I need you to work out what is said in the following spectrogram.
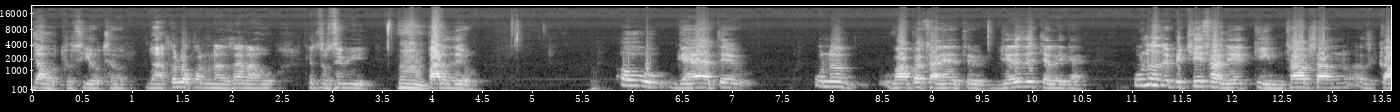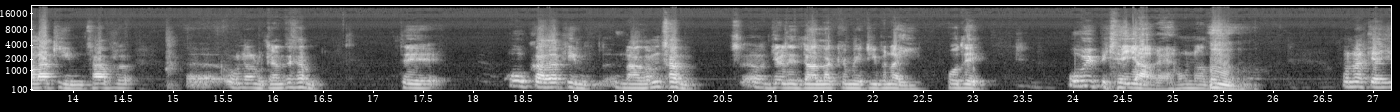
ਜਾਓ ਤੁਸੀਂ ਉੱਥੇ ਕੇ ਲੋਕਾਂ ਨੂੰ ਨਜ਼ਰ ਆਓ ਕਿ ਤੁਸੀਂ ਵੀ ਹੂੰ। ਪੜ੍ਹਦੇ ਹੋ। ਉਹ ਗਿਆ ਤੇ ਉਹਨਾਂ ਵਾਪਸ ਆਏ ਤੇ ਡੇਰੇ ਤੇ ਚਲੇ ਗਏ। ਉਹਨਾਂ ਦੇ ਪਿੱਛੇ ਸਾਡੇ ਕੀਮ ਸਾਹਿਬ ਸਨ ਕਾਲਾ ਕੀਮ ਸਾਹਿਬ ਉਹਨਾਂ ਨੂੰ ਕਹਿੰਦੇ ਸਨ। ਤੇ ਉਹ ਕਾਲਾ ਕੀਮ ਨਾਜ਼ਮ ਸਨ ਜਿਹੜੇ ਦਾਲਾ ਕਮੇਟੀ ਬਣਾਈ ਉਹਦੇ। ਉਹ ਵੀ ਪਿੱਛੇ ਹੀ ਆ ਗਏ ਉਹਨਾਂ ਦੇ। ਉਹਨਾਂ ਕਿਹਾ ਜੀ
